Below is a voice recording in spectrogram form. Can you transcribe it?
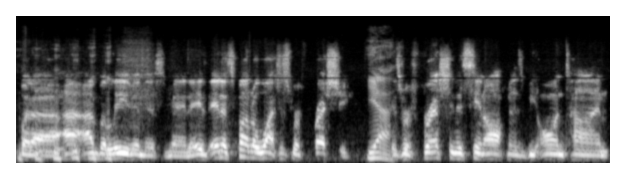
but uh, I, I believe in this, man. It, and it's fun to watch. It's refreshing. Yeah. It's refreshing to see an offense be on time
